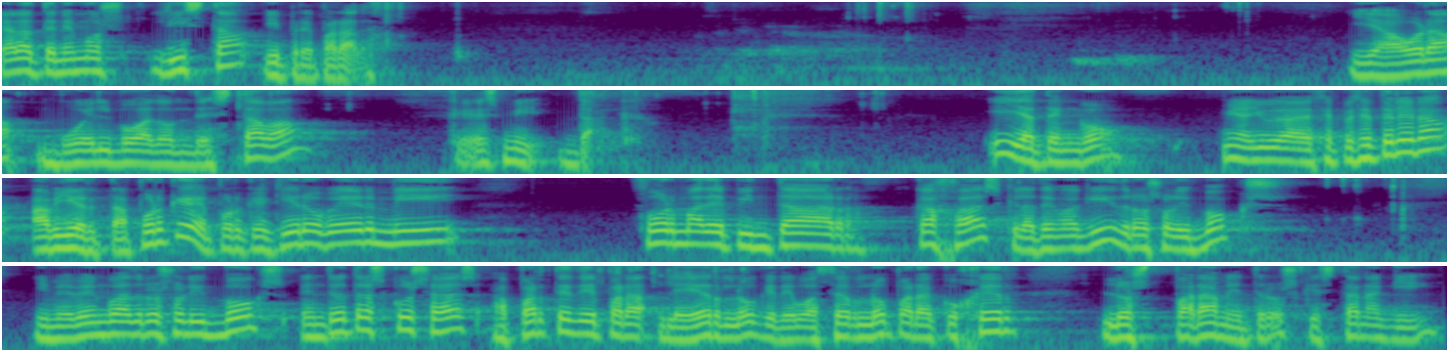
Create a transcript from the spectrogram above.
Ya la tenemos lista y preparada. Y ahora vuelvo a donde estaba, que es mi DAC. Y ya tengo mi ayuda de CPC Telera abierta. ¿Por qué? Porque quiero ver mi forma de pintar cajas, que la tengo aquí, Draw Solid Box. Y me vengo a Draw Solid Box, entre otras cosas, aparte de para leerlo, que debo hacerlo, para coger los parámetros que están aquí,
